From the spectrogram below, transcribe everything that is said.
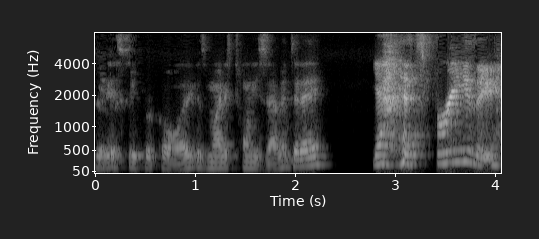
It is super cold. I think it's minus 27 today. Yeah, it's freezing.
